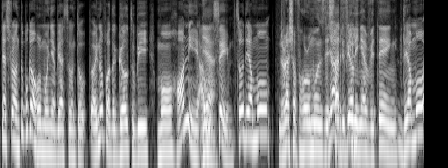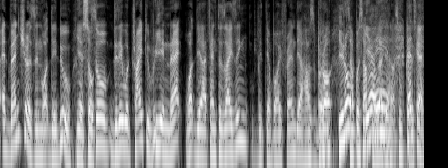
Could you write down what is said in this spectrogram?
testosterone tu bukan hormon yang biasa untuk uh, you know for the girl to be more horny. I would say. So they are more the rush of hormones. They Yeah, start they- they are- feeling everything. they are more adventurous in what they do. Yeah, so- so they would try to reenact what they are fantasizing with their boyfriend, their husband. Pro- you know, siapa-siapa yeah, lah yeah, dia yeah. nak suka That's- kan.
